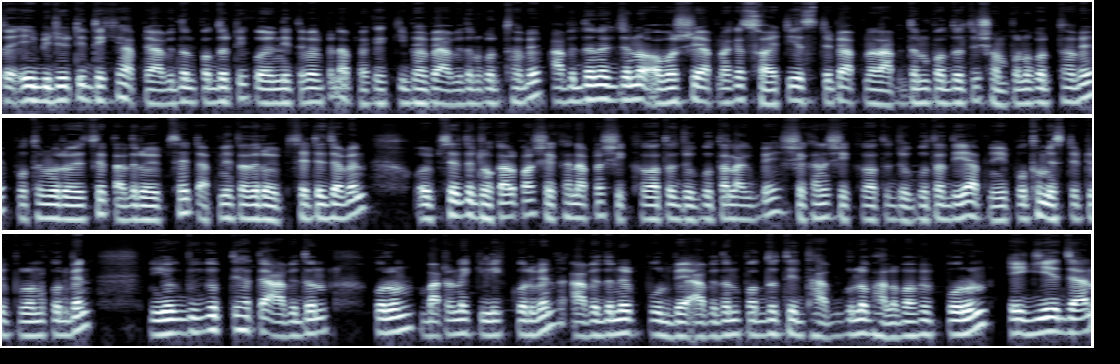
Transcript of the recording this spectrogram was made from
তো এই ভিডিওটি দেখে আপনি আবেদন পদ্ধতি করে নিতে পারবেন। আপনাকে কীভাবে আবেদন করতে হবে? আবেদনের জন্য অবশ্যই আপনাকে ছয়টি স্টেপে আপনার আবেদন পদ্ধতি সম্পন্ন করতে হবে। প্রথমে রয়েছে তাদের ওয়েবসাইট আপনি তাদের ওয়েবসাইটে যাবেন। ওয়েবসাইটে ঢোকার পর সেখানে আপনার শিক্ষাগত যোগ্যতা লাগবে। সেখানে শিক্ষাগত যোগ্যতা দিয়ে আপনি প্রথম স্টেপটি পূরণ করবেন। নিয়োগ বিজ্ঞপ্তি হাতে আবেদন করুন বাটনে ক্লিক করবেন। আবেদনের পূর্বে আবেদন পদ্ধতির ধাপগুলো ভালোভাবে পড়ুন। এগিয়ে যান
